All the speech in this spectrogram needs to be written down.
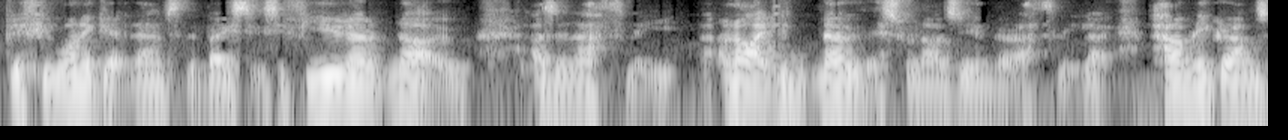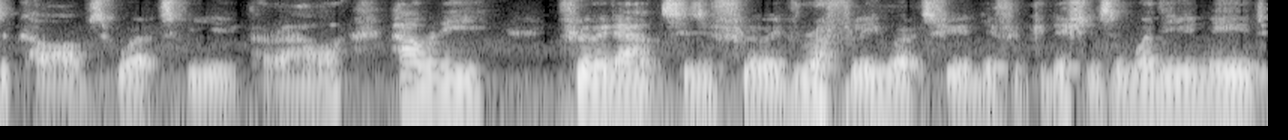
But if you want to get down to the basics if you don't know as an athlete and i didn't know this when i was a younger athlete like how many grams of carbs works for you per hour? How many fluid ounces of fluid roughly works for you in different conditions and whether you need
